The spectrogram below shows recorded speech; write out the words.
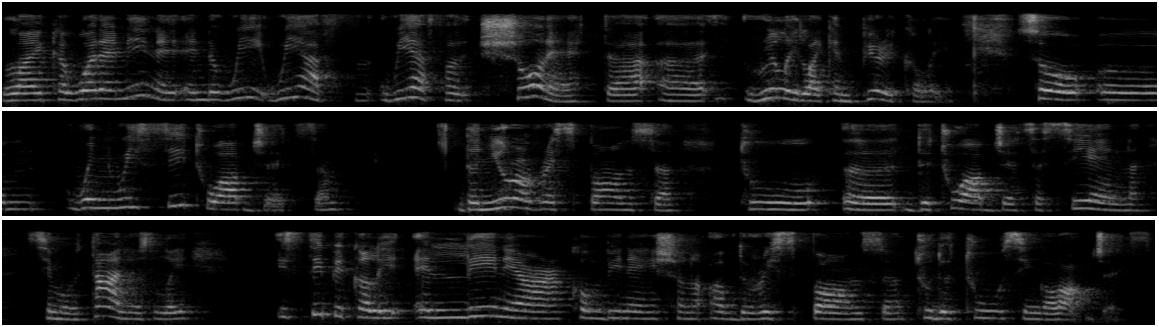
like uh, what I mean, and we we have we have shown it uh, uh, really like empirically. So um, when we see two objects, the neural response to uh, the two objects seen simultaneously is typically a linear combination of the response to the two single objects.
